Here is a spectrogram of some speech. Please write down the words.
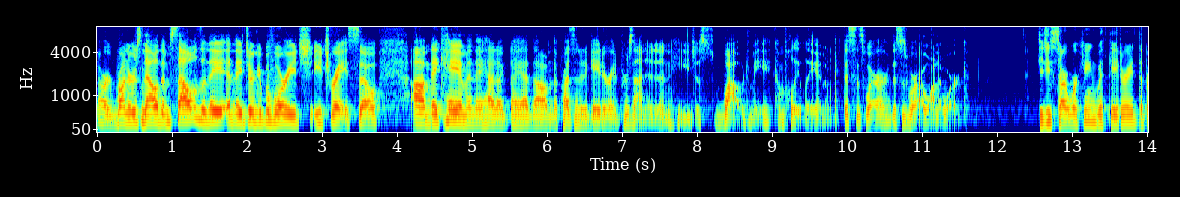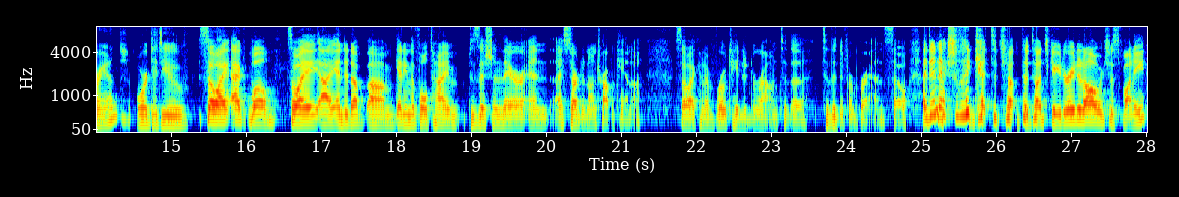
are runners now themselves, and they and they drink it before each each race. So um, they came and they had a, I had um, the president of Gatorade presented, and he just wowed me completely. And I'm like, this is where this is where I want to work. Did you start working with Gatorade, the brand, or did you? So I act well. So I, I ended up um, getting the full time position there, and I started on Tropicana. So I kind of rotated around to the to the different brands. So I didn't actually get to ch- to touch Gatorade at all, which is funny.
